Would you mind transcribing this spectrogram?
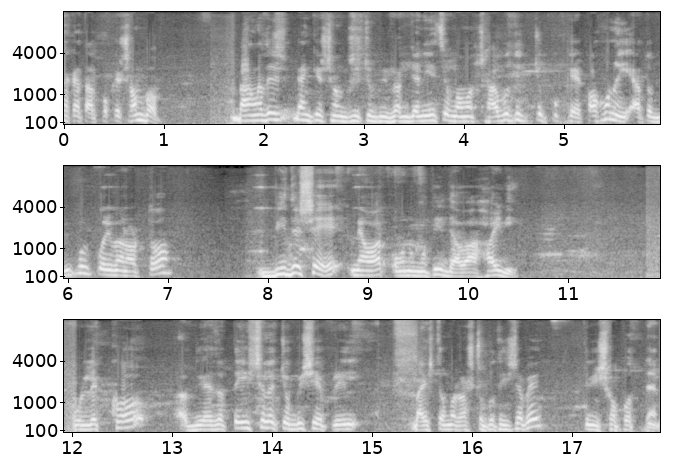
থাকা তার পক্ষে সম্ভব? বাংলাদেশ ব্যাংকের সংশ্লিষ্ট বিভাগ জানিয়েছে, মোহাম্মদ শাহাবুদ্দিন চুপ্পুকে কখনোই এত বিপুল পরিমাণ অর্থ বিদেশে নেওয়ার অনুমতি দেওয়া হয়নি। উল্লেখ্য, দুই হাজার তেইশ সালের চব্বিশে এপ্রিল বাইশতম রাষ্ট্রপতি হিসাবে তিনি শপথ নেন।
